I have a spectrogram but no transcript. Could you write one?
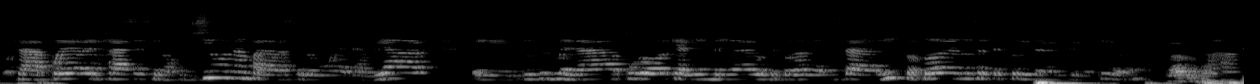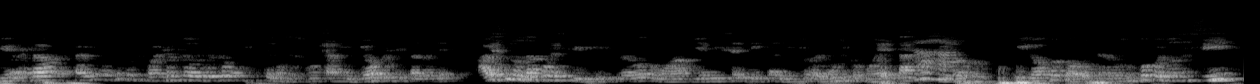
O sea, puede haber frases que no funcionan, palabras que luego voy a cambiar, eh, entonces me da pudor que alguien vea lo que todavía no está listo, todavía no es el texto literario que yo quiero, ¿no? Claro, y está, está bien, porque por ejemplo, yo creo que nos escuchan, y yo principalmente, a veces nos da por escribir, luego como bien dice, dice el dicho del músico, poeta y loco, y loco todos tenemos un poco, entonces sí,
